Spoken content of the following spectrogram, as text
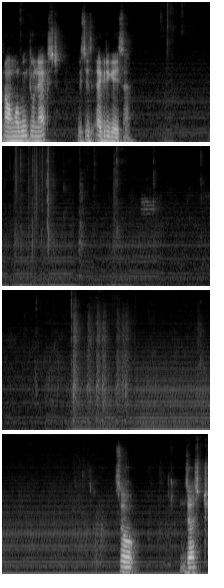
Now moving to next which is aggregation so just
